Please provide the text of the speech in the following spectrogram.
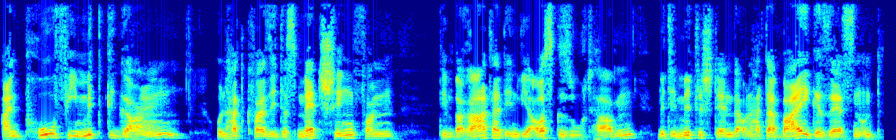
ein Profi mitgegangen und hat quasi das Matching von dem Berater, den wir ausgesucht haben, mit dem Mittelständler und hat dabei gesessen und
